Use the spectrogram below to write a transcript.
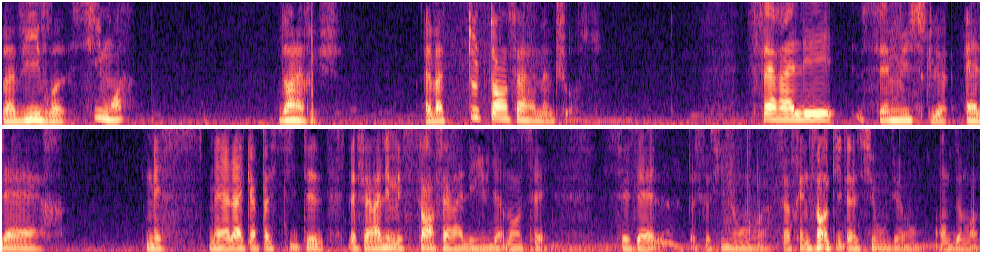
va vivre 6 mois dans la ruche. Elle va tout le temps faire la même chose. Faire aller ses muscles LR, mais, mais elle a la capacité de les faire aller, mais sans faire aller évidemment ses, ses ailes, parce que sinon euh, ça ferait une ventilation qu'on on demande,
